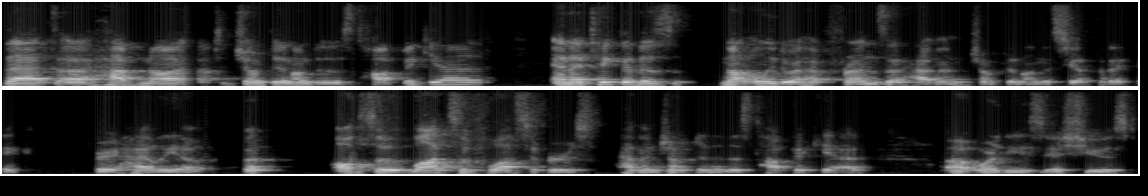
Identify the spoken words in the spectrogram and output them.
that uh, have not jumped in onto this topic yet. And I take that as not only do I have friends that haven't jumped in on this yet that I think very highly of, but also lots of philosophers haven't jumped into this topic yet uh, or these issues.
